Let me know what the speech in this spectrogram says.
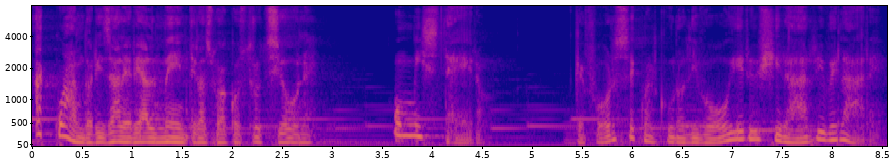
A quando risale realmente la sua costruzione? Un mistero che forse qualcuno di voi riuscirà a rivelare.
